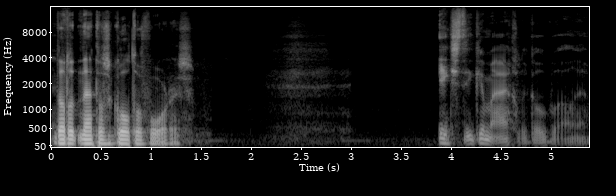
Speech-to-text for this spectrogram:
Dat het net als God of War is. Ik stiekem eigenlijk ook wel, ja.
